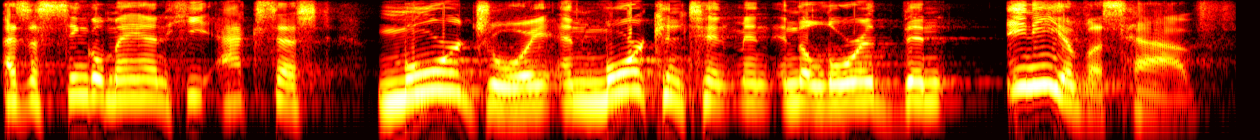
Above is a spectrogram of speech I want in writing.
as a single man, he accessed more joy and more contentment in the Lord than any of us have.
